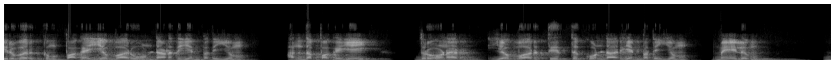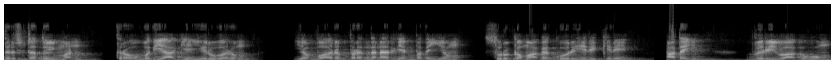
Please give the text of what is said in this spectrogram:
இருவருக்கும் பகை எவ்வாறு உண்டானது என்பதையும் அந்த பகையை துரோணர் எவ்வாறு தீர்த்து கொண்டார் என்பதையும் மேலும் திருஷ்டதுய்மன் திரௌபதி ஆகிய இருவரும் எவ்வாறு பிறந்தனர் என்பதையும் சுருக்கமாக கூறியிருக்கிறேன். அதை விரிவாகவும்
